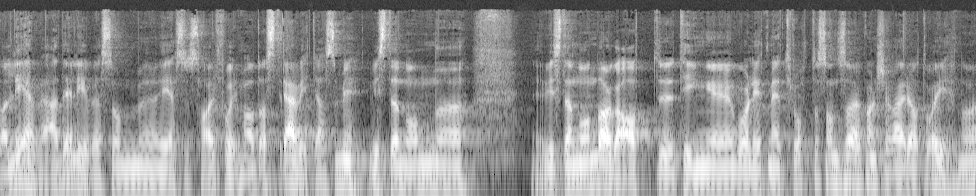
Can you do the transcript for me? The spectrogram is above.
da lever jeg det livet som eh, Jesus har for meg. og Da strever ikke jeg så mye. Hvis det er noen, eh, hvis det er noen dager at eh, ting går litt mer trått, og sånn, så er det kanskje være at oi, nå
